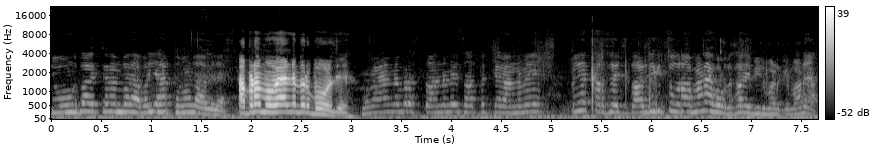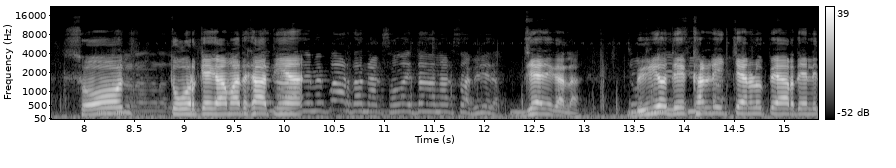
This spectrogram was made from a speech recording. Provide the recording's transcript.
ਚੂਣ ਦਾ ਇੱਕ ਨੰਬਰ ਆ ਬਈ ਹੱਥ ਨਾਲ ਲਾ ਦੇ ਲੈ। ਆਪਣਾ ਮੋਬਾਈਲ ਨੰਬਰ ਬੋਲ ਦੇ। ਮੋਬਾਈਲ ਨੰਬਰ 97794 7544 ਦੀ ਤੋਰਾ ਮੈਂ ਹੋਰ ਦਿਖਾ ਦੇ ਵੀਰ ਬਣ ਕੇ ਮਾੜਿਆ। ਸੋ ਤੋੜ ਕੇ ਗਾਵਾਂ ਦਿਖਾਤੀਆਂ। ਜਿਵੇਂ ਭਾਰ ਦਾ ਨਕਸ ਇਦਾਂ ਦਾ ਨਕਸ ਵੀਰੇ। ਦਾ ਜੈ ਜੈ ਗੱਲ ਵੀਡੀਓ ਦੇਖਣ ਲਈ ਚੈਨਲ ਨੂੰ ਪਿਆਰ ਦੇਣ ਲਈ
